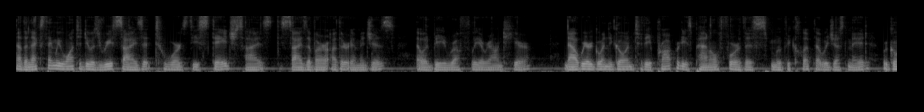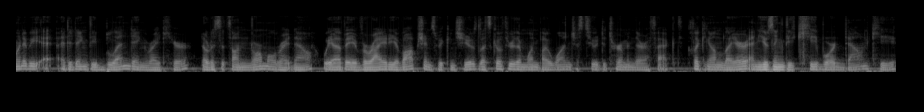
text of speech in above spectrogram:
Now the next thing we want to do is resize it towards the stage size, the size of our other images. That would be roughly around here. Now we are going to go into the properties panel for this movie clip that we just made. We're going to be editing the blending right here. Notice it's on normal right now. We have a variety of options we can choose. Let's go through them one by one just to determine their effect. Clicking on layer and using the keyboard down key,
